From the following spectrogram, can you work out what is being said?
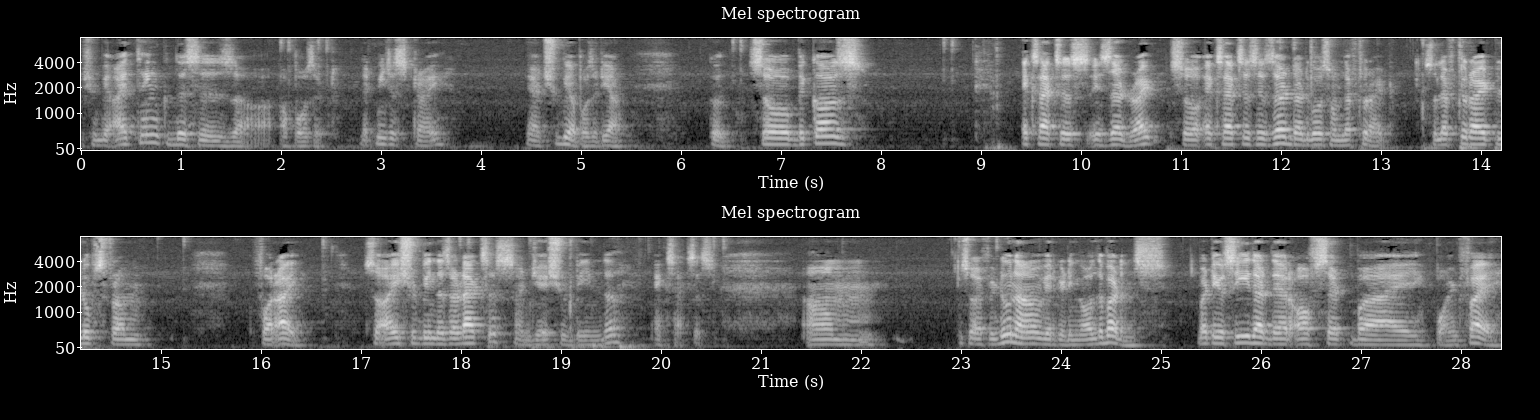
should be I think this is uh, opposite. Let me just try. Yeah it should be opposite yeah. Good. So because x-axis is z right? So x-axis is z that goes from left to right. So left to right loops from for i so i should be in the z-axis and j should be in the x-axis um, so if we do now we're getting all the buttons. But you see that they are offset by 0.5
